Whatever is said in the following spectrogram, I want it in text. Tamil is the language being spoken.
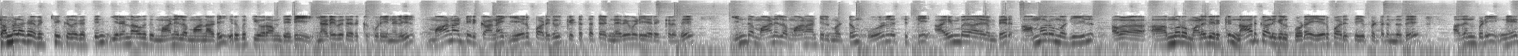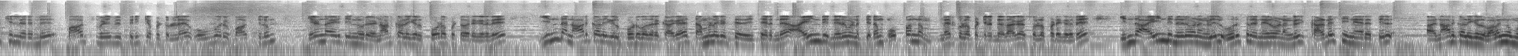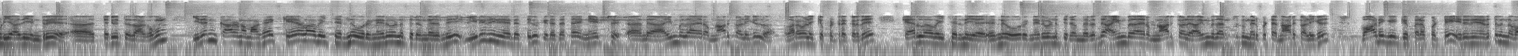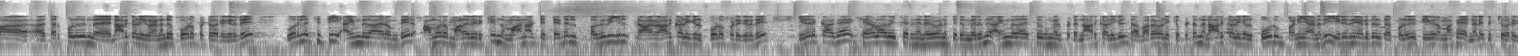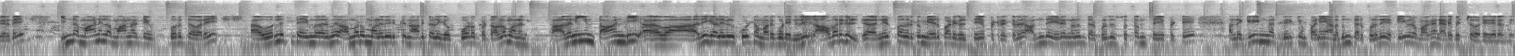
தமிழக வெற்றி கழகத்தின் இரண்டாவது மாநில மாநாடு இருபத்தி ஓராம் தேதி நடைபெற இருக்கக்கூடிய நிலையில் மாநாட்டிற்கான ஏற்பாடுகள் கிட்டத்தட்ட நிறைவடைய இருக்கிறது. இந்த மாநில மாநாட்டில் மட்டும் ஒரு லட்சத்தி ஐம்பதாயிரம் பேர் அமரும் வகையில் அமரும் அளவிற்கு நாற்காலிகள் போட ஏற்பாடு செய்யப்பட்டிருந்தது. அதன்படி நேற்றிலிருந்து பாக்ஸ் வடிவில் பிரிக்கப்பட்டுள்ள ஒவ்வொரு பாக்ஸிலும் இரண்டாயிரத்தி ஐநூறு நாற்காலிகள் போடப்பட்டு வருகிறது. இந்த நாற்காலிகள் போடுவதற்காக தமிழகத்தை சேர்ந்த ஐந்து நிறுவனத்திடம் ஒப்பந்தம் மேற்கொள்ளப்பட்டிருந்ததாக சொல்லப்படுகிறது. இந்த ஐந்து நிறுவனங்களில் ஒரு சில நிறுவனங்கள் கடைசி நேரத்தில் நாற்காலிகள் வழங்க முடியாது என்று அஹ், தெரிவித்ததாகவும் இதன் காரணமாக கேரளாவை சேர்ந்த ஒரு நிறுவனத்திடமிருந்து இறுதி நேரத்தில் கிட்டத்தட்ட நேற்று அந்த ஐம்பதாயிரம் நாற்காலிகள் வரவழைக்கப்பட்டிருக்கிறது. கேரளாவை சேர்ந்த ஒரு நிறுவனத்திடமிருந்து ஐம்பதாயிரம் நாற்காலி ஐம்பதாயிரத்துக்கும் மேற்பட்ட நாற்காலிகள் வாடகைக்கு பெறப்பட்டு இறுதி நேரத்தில் இந்த வா- தற்பொழுது இந்த நாற்காலிகளானது போடப்பட்டு வருகிறது. ஒரு லட்சத்தி ஐம்பதாயிரம் பேர் அமரும் அளவிற்கு இந்த மாநாட்டு திடல் பகுதியில் நாற்காலிகள் போடப்படுகிறது. இதற்காக கேரளாவை சேர்ந்த நிறுவனத்திடமிருந்து ஐம்பதாயிரத்துக்கும் மேற்பட்ட நாற்காலிகள் வரவழைக்கப்பட்டு இந்த நாற்காலிகள் போடும் பணியானது இறுதி நேரத்தில் தற்பொழுது தீவிரமாக நடைபெற்று வருகிறது. இந்த மாநில மாநாட்டை பொறுத்தவரை ஒரு லட்சத்தி ஐம்பதாயிரம் பேர் அமரும் அளவிற்கு நாற்காலிகள் போடப்பட்டாலும் அதன் அதனையும் தாண்டி அஹ், அதிக அளவில் கூட்டம் வரக்கூடிய நிலையில் அவர்கள் அஹ், நிற்பதற்கும் ஏற்பாடுகள் செய்யப்பட்டிருக்கிறது. அந்த இடங்களும் தற்பொழுது சுத்தம் செய்யப்பட்டு அந்த கிரீன் மேட் விரிக்கும் பணியானதும் தற்பொழுது தீவிரமாக நடைபெற்று வருகிறது.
